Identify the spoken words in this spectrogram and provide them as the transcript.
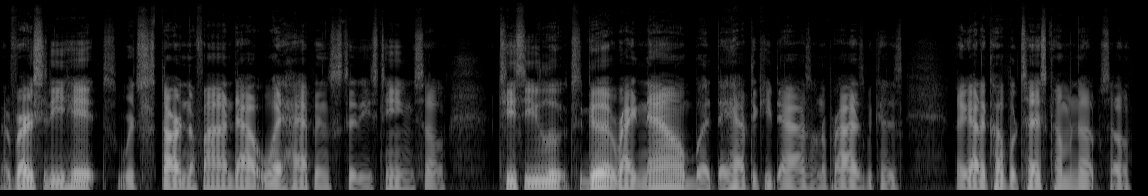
adversity hits, we're starting to find out what happens to these teams. So TCU looks good right now, but they have to keep their eyes on the prize because they got a couple tests coming up. So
